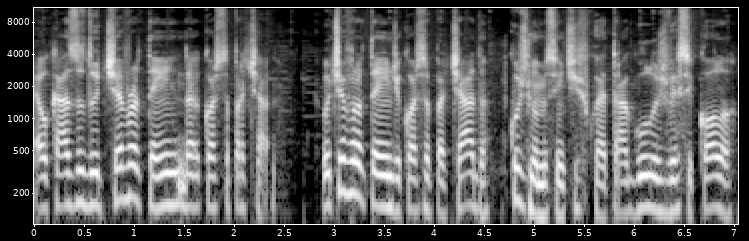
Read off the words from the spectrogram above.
É o caso do Chevrotain da Costa Prateada. O Chevrotain de costa prateada, cujo nome científico é Tragulus versicolor,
